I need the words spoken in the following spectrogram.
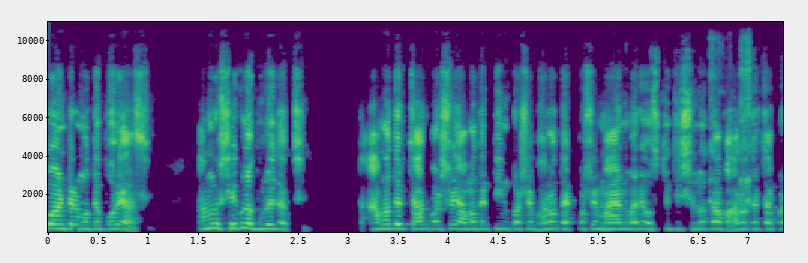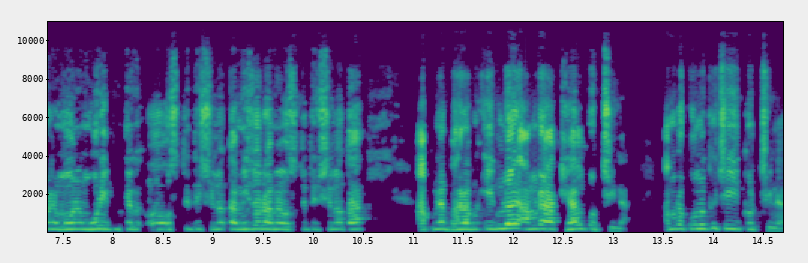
পয়েন্টের মধ্যে পড়ে আছি। আমরা সেগুলো ভুলে যাচ্ছি। আমাদের চারপাশে, আমাদের তিন পাশে ভারত, এক পাশে মায়ানমারে অস্থিতিশীলতা, ভারতের চারপাশে মণিপুরে অস্থিতিশীলতা, মিজোরামে অস্থিতিশীলতা। আপনার ভারত এগুলো আমরা খেয়াল করছি না। আমরা কোনো কিছুই করছি না।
